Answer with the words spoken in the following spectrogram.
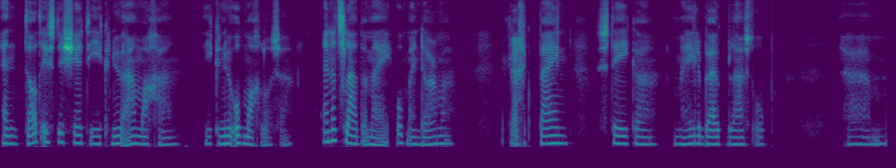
En dat is de shit die ik nu aan mag gaan, die ik nu op mag lossen. En het slaat bij mij op mijn darmen. Daar krijg ik pijn, steken, Mijn hele buik blaast op. Ehm,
